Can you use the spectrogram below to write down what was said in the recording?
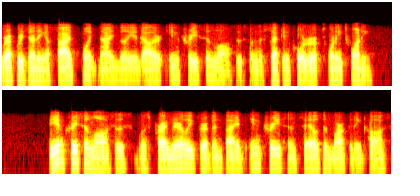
representing a $5.9 million increase in losses from the second quarter of 2020. The increase in losses was primarily driven by an increase in sales and marketing costs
